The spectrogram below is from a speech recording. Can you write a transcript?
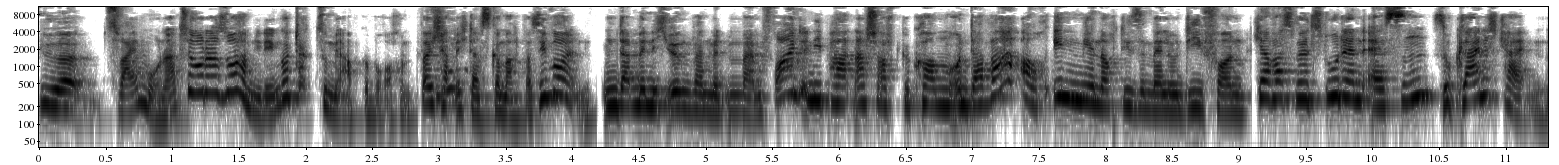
für zwei Monate oder so haben die den Kontakt zu mir abgebrochen, weil ich habe nicht das gemacht, was sie wollten. Und dann bin ich irgendwann mit meinem Freund in die Partnerschaft gekommen und da war auch in mir noch diese Melodie von, ja, was willst du denn essen? So Kleinigkeiten.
